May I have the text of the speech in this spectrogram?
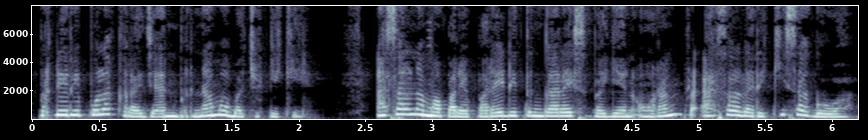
berdiri pula kerajaan bernama Bacukiki. Asal nama Parepare di Tenggarai sebagian orang berasal dari kisah Goa.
